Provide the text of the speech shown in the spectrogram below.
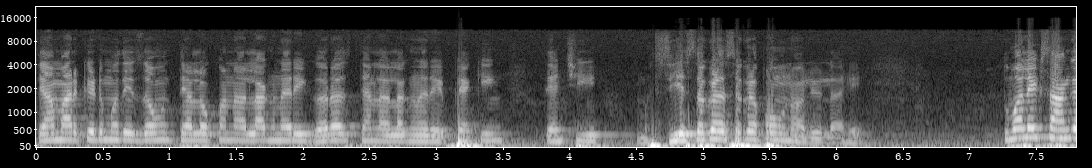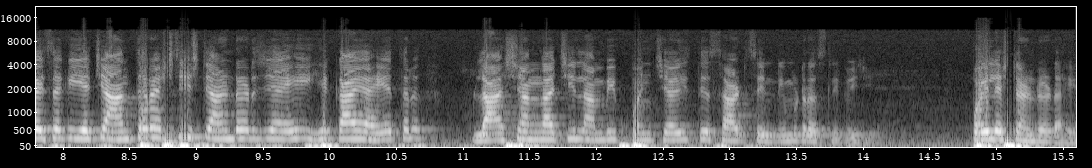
त्या मार्केटमध्ये जाऊन त्या लोकांना लागणारी गरज त्यांना लागणारे पॅकिंग त्यांची हे सगळं सगळं पाहून आलेलं आहे. तुम्हाला एक सांगायचं की याचे आंतरराष्ट्रीय स्टँडर्ड जे आहे हे काय आहे? तर ला शेंगाची लांबी पंचेचाळीस ते साठ सेंटीमीटर असली पाहिजे. पहिले स्टँडर्ड आहे.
